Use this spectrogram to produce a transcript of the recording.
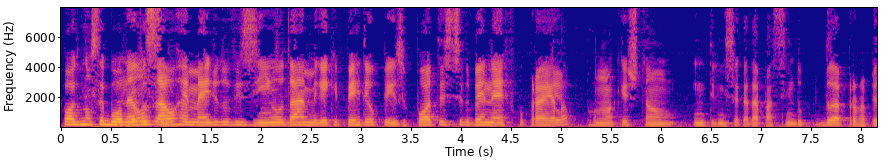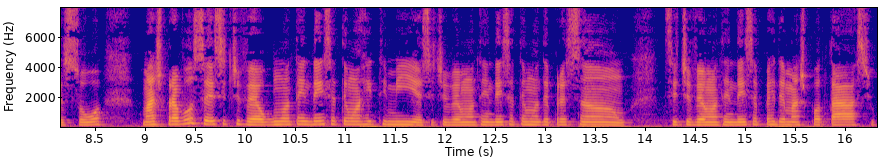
pode não ser boa para você. Não usar o remédio do vizinho ou da amiga que perdeu peso. Pode ter sido benéfico para ela, por uma questão intrínseca da paciente, da própria pessoa, mas para você, se tiver alguma tendência a ter uma arritmia, se tiver uma tendência a ter uma depressão, se tiver uma tendência a perder mais potássio,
